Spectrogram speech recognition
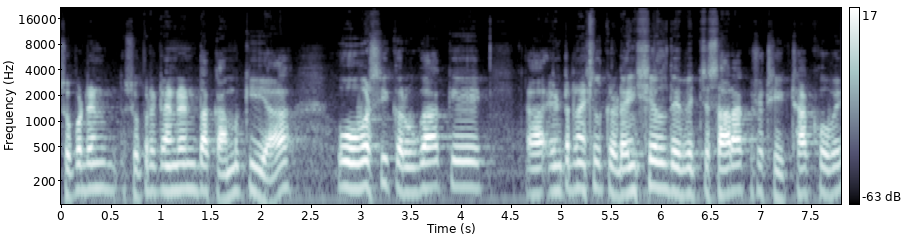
ਸੁਪਰਟੈਂਡੈਂਟ ਸੁਪਰਟੈਂਡੈਂਟ ਦਾ ਕੰਮ ਕੀ ਆ? ਉਹ ਓਵਰਸੀ ਕਰੂਗਾ ਕਿ ਇੰਟਰਨੈਸ਼ਨਲ ਕ੍ਰੈਡੈਂਸ਼ੀਅਲ ਦੇ ਵਿੱਚ ਸਾਰਾ ਕੁਝ ਠੀਕ ਠਾਕ ਹੋਵੇ,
